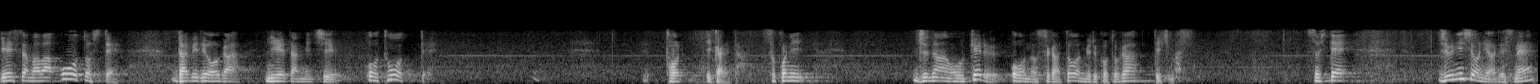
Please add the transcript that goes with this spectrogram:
イエス様は王としてダビデ王が逃げた道を通ってと行かれた。そこに受難を受ける王の姿を見ることができます。そして12章にはですね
